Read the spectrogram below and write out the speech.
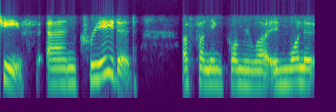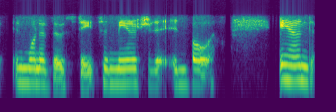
chief and created a funding formula in one of, in one of those states and managed it in both. And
